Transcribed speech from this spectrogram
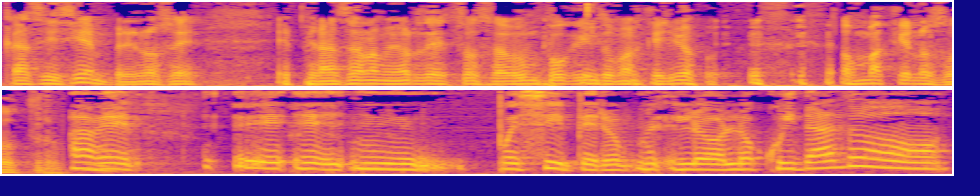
casi siempre, no sé. Esperanza a lo mejor de esto sabe un poquito más que yo, o más que nosotros. A ver, eh, eh, mm, pues sí, pero los cuidados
